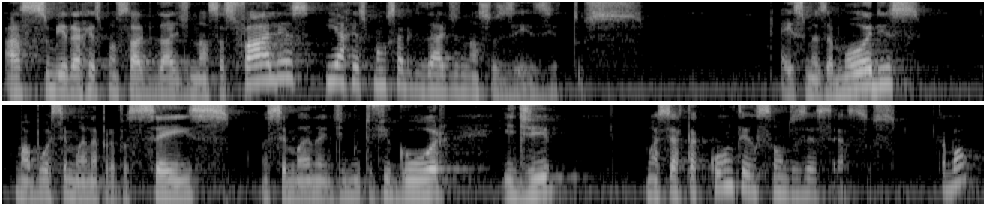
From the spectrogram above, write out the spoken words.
assumir a responsabilidade de nossas falhas e a responsabilidade dos nossos êxitos. É isso, meus amores. Uma boa semana para vocês, uma semana de muito vigor e de uma certa contenção dos excessos. Tá bom?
